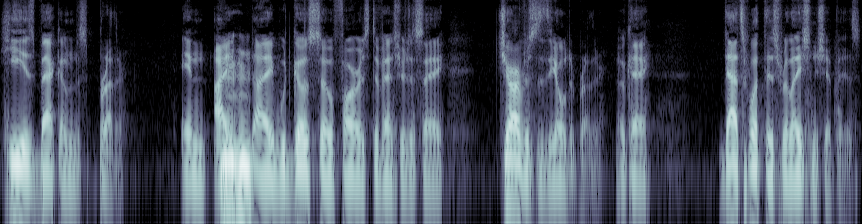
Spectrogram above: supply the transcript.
He is Beckham's brother. And I, I would go so far as to venture to say Jarvis is the older brother, okay? That's what this relationship is.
